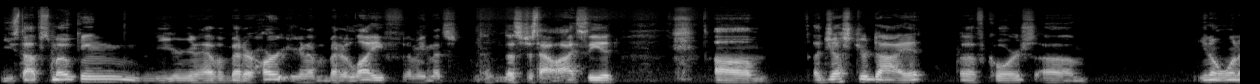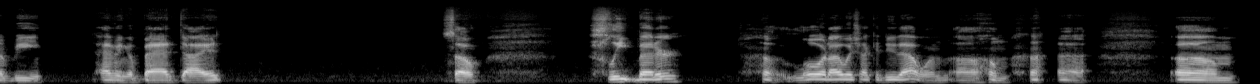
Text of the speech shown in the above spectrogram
You stop smoking, you're gonna have a better heart. You're gonna have a better life. I mean, that's that's just how I see it. Um, adjust your diet, of course. Um, you don't want to be having a bad diet. So, sleep better. Lord, I wish I could do that one. Um, um,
